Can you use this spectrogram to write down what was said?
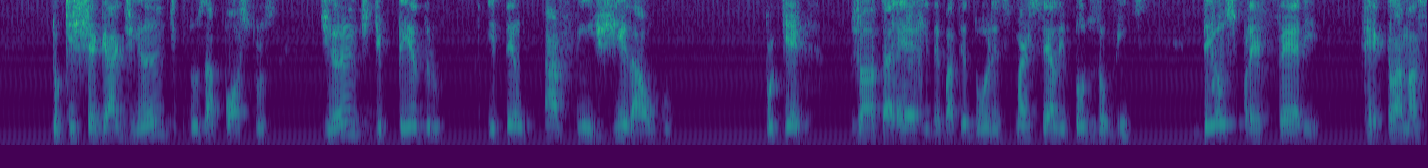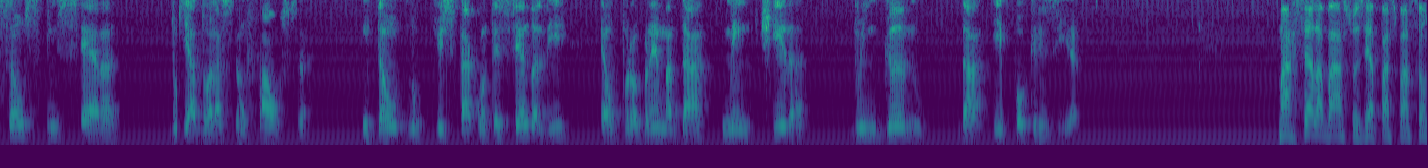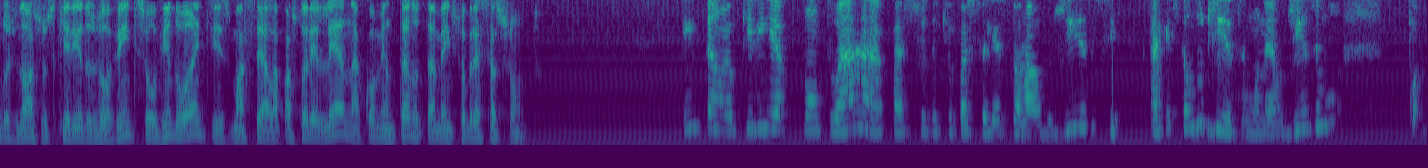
do que chegar diante dos apóstolos, diante de Pedro e tentar fingir algo, porque JR, debatedores, Marcelo e todos os ouvintes, Deus prefere reclamação sincera do que adoração falsa. Então, o que está acontecendo ali é o problema da mentira, do engano, da hipocrisia. Marcela Bastos e a participação dos nossos queridos ouvintes, ouvindo antes, Marcela, a pastora Helena comentando também sobre esse assunto. Então, eu queria pontuar, a partir do que o pastor Elias Torralbo disse, a questão do dízimo, né? O dízimo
